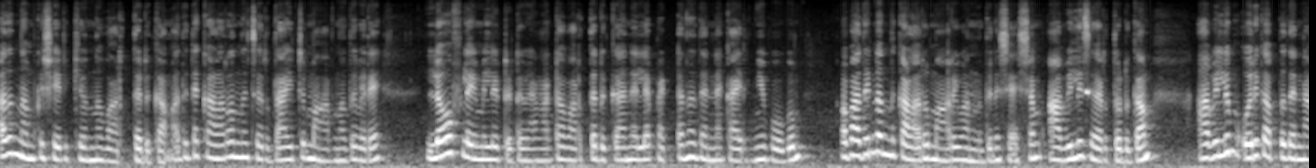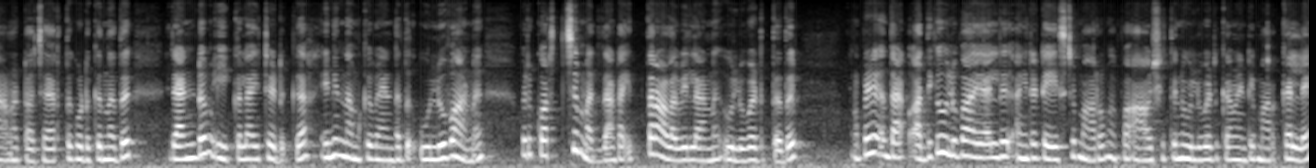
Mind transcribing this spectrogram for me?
അത് നമുക്ക് ശരിക്കും ഒന്ന് വറുത്തെടുക്കാം. അതിന്റെ കളറൊന്ന് ചെറുതായിട്ട് മാറുന്നത് വരെ ലോ ഫ്ലെയിമിൽ ഇട്ടിട്ട് വേണം കേട്ടോ വറുത്തെടുക്കാനല്ലേ പെട്ടെന്ന് തന്നെ കരിഞ്ഞു പോകും. അപ്പോൾ അതിന്റെ ഒന്ന് കളറ് മാറി വന്നതിന് ശേഷം അവിൽ ചേർത്തെടുക്കാം അവിലും ഒരു കപ്പ് തന്നെയാണ് കേട്ടോ ചേർത്ത് കൊടുക്കുന്നത്. രണ്ടും ഈക്വലായിട്ട് എടുക്കുക. ഇനി നമുക്ക് വേണ്ടത് ഉലുവാണ്. ഒരു കുറച്ച് മതി. കേട്ടോ ഇത്ര അളവിലാണ് ഉലുവ എടുത്തത്. അപ്പോൾ അധികം ഉലുവായാൽ അതിന്റെ ടേസ്റ്റ് മാറും. അപ്പോൾ ആവശ്യത്തിന് ഉലുവെടുക്കാൻ വേണ്ടി മറക്കല്ലേ?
